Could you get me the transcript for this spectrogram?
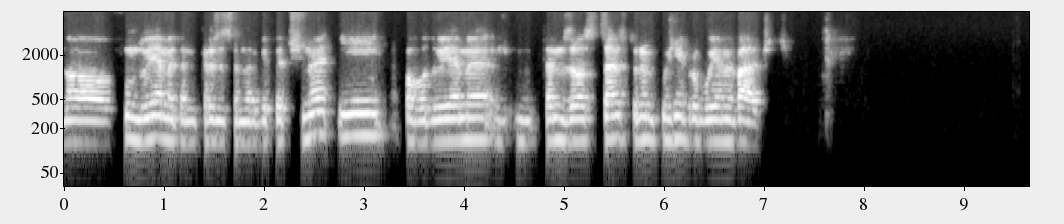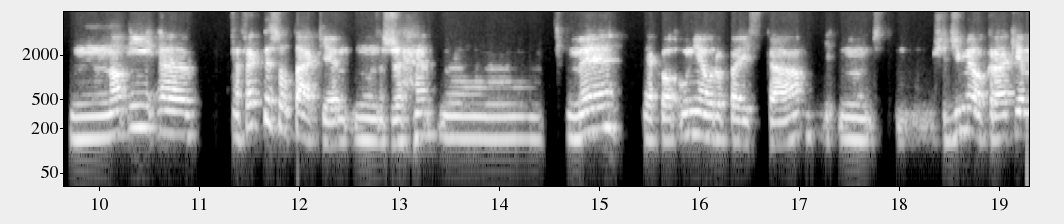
no, fundujemy ten kryzys energetyczny i powodujemy ten wzrost cen, z którym później próbujemy walczyć. No i e, efekty są takie, że mm, my jako Unia Europejska siedzimy okrakiem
